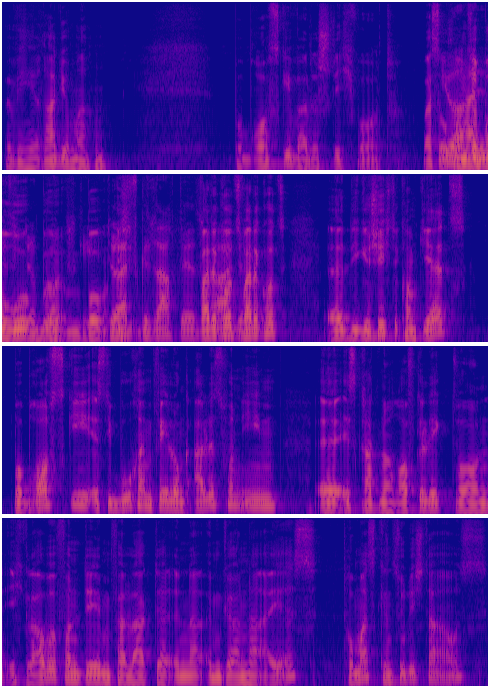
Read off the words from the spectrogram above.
weil wir hier Radio machen. Bobrowski war das Stichwort. Was auch unser Johannes Beruf. Dobrowski. Bo- Du hast gesagt, der ist Warte kurz, warte kurz. Äh, die Geschichte kommt jetzt. Bobrowski ist die Buchempfehlung, alles von ihm. Äh, ist gerade noch raufgelegt worden. Ich glaube, von dem Verlag, der in, der- im Görner Ei ist. Thomas, kennst du dich da aus?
